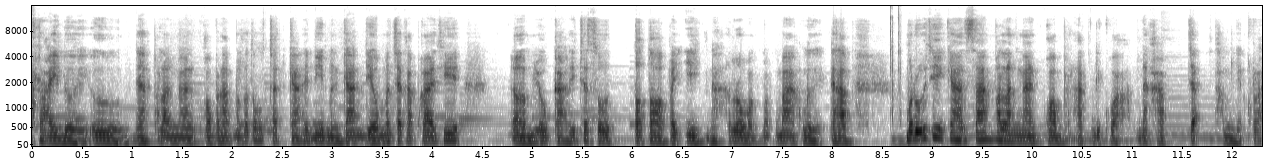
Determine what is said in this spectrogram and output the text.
ใครเลยเออนะพลังงานความรักมันก็ต้องจัดการให้ดีเหมือนกันเดี๋ยวมันจะกลับกลายที่เออมีโอกาสที่จะโสดต่อๆไปอีกนะระวังมาก ๆเลยนะครับ มาดูวิธีการสร้างพลังงานความรักดีกว่านะครับ จะทำอย่างไร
